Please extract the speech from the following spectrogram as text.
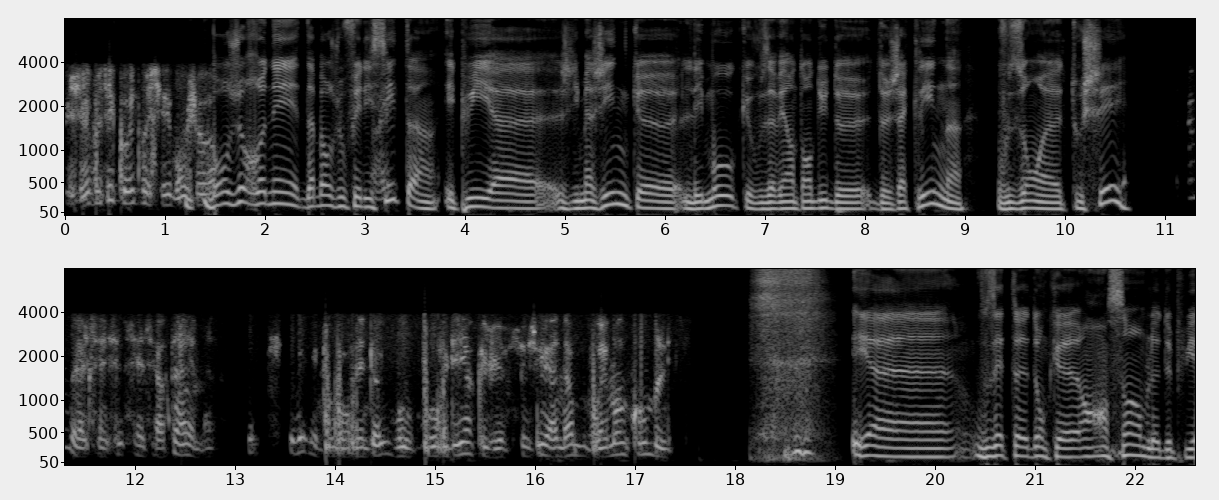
Je vous écoute, monsieur. Bonjour. Bonjour René, d'abord je vous félicite et puis euh, j'imagine que les mots que vous avez entendus de, de Jacqueline vous ont euh, touché. Ben, c'est- certain. Pour, vous- pour vous dire que je, je suis un homme vraiment comblé. Et euh, vous êtes euh, donc euh, en- ensemble depuis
